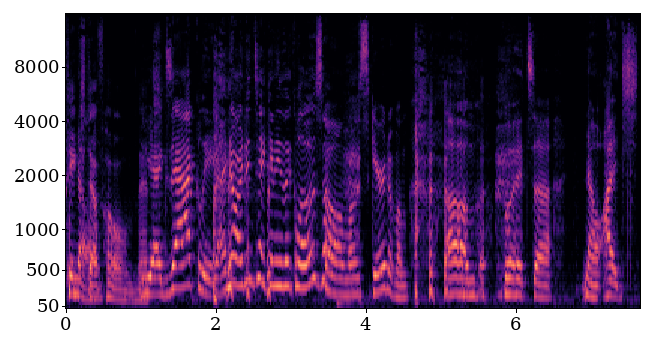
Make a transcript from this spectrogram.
take No. stuff home That's, yeah, exactly. I know. I didn't take any of the clothes home. I was scared of them. Um, but uh, no, I it's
